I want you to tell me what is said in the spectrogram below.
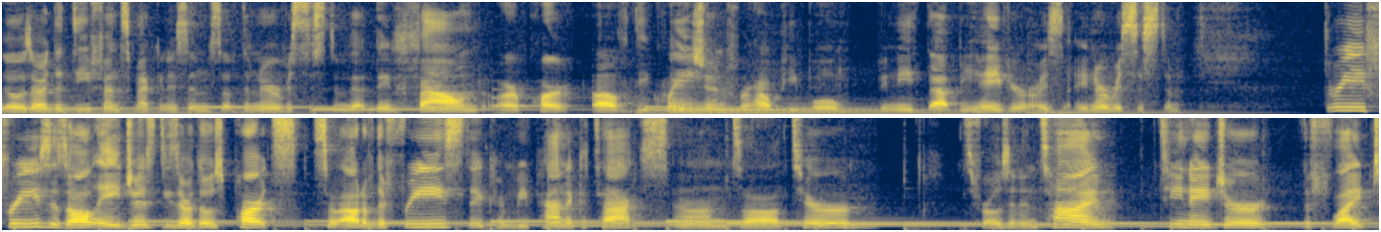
Those are the defense mechanisms of the nervous system that they've found are part of the equation for how people beneath that behavior is a nervous system. Three, freeze is all ages. These are those parts. So out of the freeze, they can be panic attacks and uh, terror. It's frozen in time. Teenager, the flight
